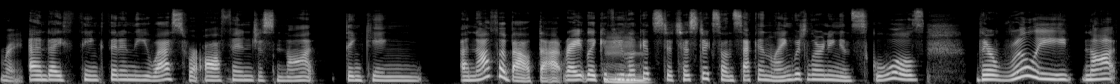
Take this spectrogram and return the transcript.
Right. and I think that in the US, we're often just not thinking enough about that, right? Like if you look Mm. at statistics on second language learning in schools, they're really not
